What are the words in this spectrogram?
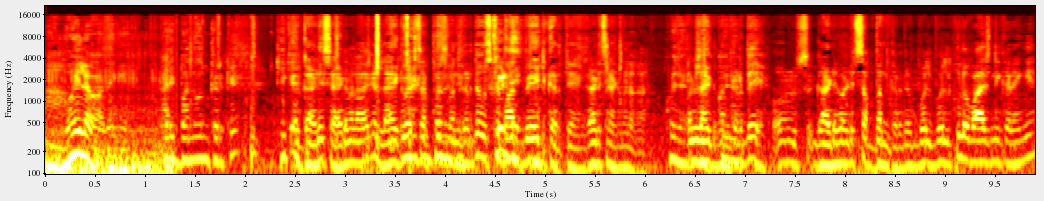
हाँ। वहीं लगा देंगे। गाड़ी बंद बंद करके ठीक है? गाड़ी साइड में लगा के लाइट वाइट सब कुछ बंद कर दे उसके बाद वेट करते हैं गाड़ी साइड में लगा। और लाइट बंद कर दे और गाड़ी वाड़ी सब बंद कर दे बिल्कुल आवाज़ नहीं करेंगे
